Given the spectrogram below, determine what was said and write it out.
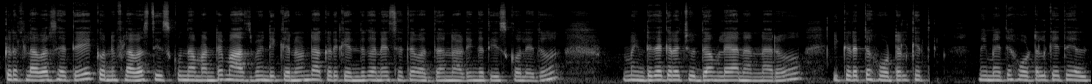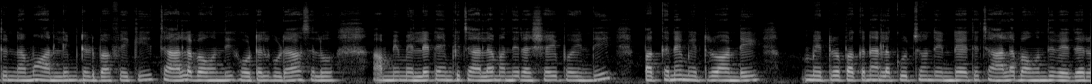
ఇక్కడ ఫ్లవర్స్ అయితే కొన్ని ఫ్లవర్స్ తీసుకుందామంటే మా హస్బెండ్ ఇక్కడ నుండి అక్కడికి ఎందుకు అనేసి అయితే వద్దన్నాడు ఇంకా తీసుకోలేదు. మా ఇంటి దగ్గర చూద్దాంలే అని అన్నారు. ఇక్కడైతే హోటల్కి అయితే మేమైతే హోటల్కి అయితే వెళ్తున్నాము అన్లిమిటెడ్ బఫేకి. చాలా బాగుంది హోటల్ కూడా. అసలు మేము వెళ్ళే టైంకి చాలామంది రష్ అయిపోయింది. పక్కనే మెట్రో అండి. మెట్రో పక్కన అలా కూర్చొని తింటే అయితే చాలా బాగుంది వెదర్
